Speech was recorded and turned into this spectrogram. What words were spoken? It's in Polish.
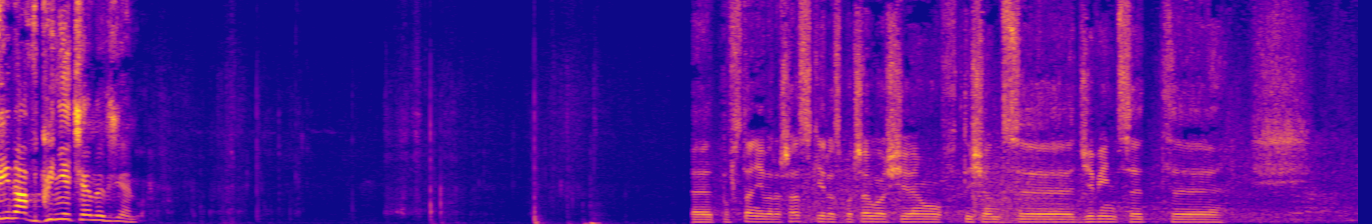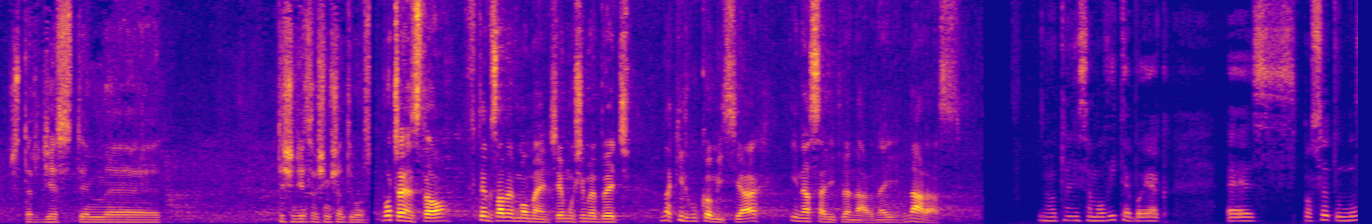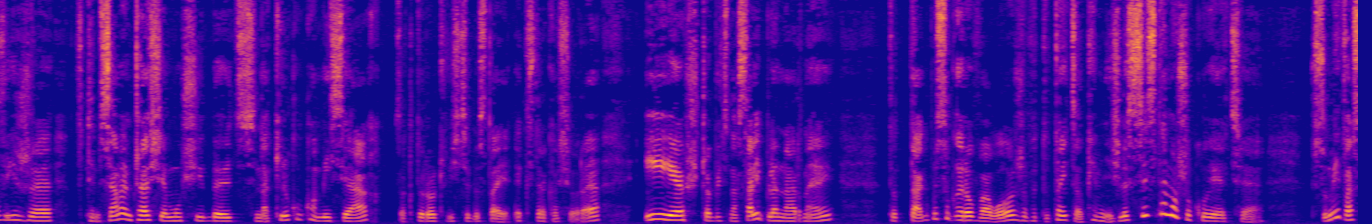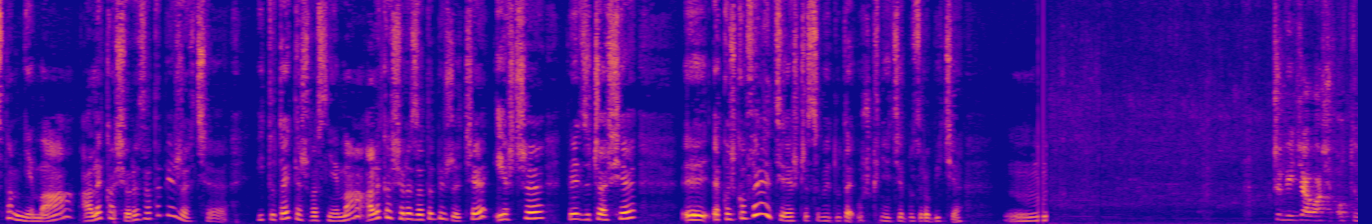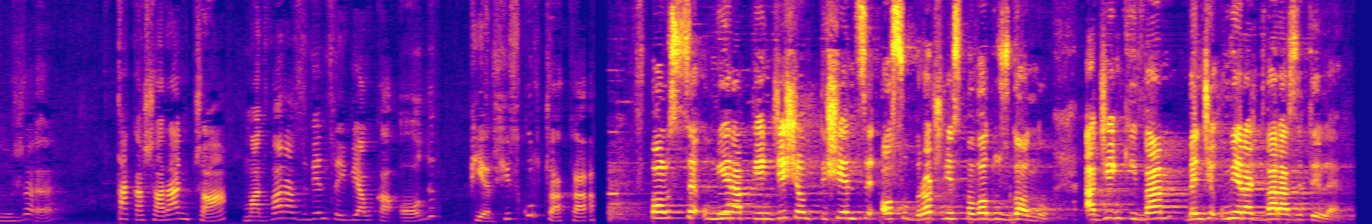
Putina wgnieciemy w ziemię. Powstanie warszawskie rozpoczęło się w 1940, e, 1988. Bo często w tym samym momencie musimy być na kilku komisjach i na sali plenarnej naraz. No to niesamowite, bo jak poseł tu mówi, że w tym samym czasie musi być na kilku komisjach, za które oczywiście dostaje ekstra kasiorę, i jeszcze być na sali plenarnej, to tak by sugerowało, że wy tutaj całkiem nieźle system oszukujecie. W sumie was tam nie ma, ale kasiorę za to bierzecie. I tutaj też was nie ma, ale kasiorę za to bierzecie. I jeszcze w międzyczasie y, jakąś konferencję jeszcze sobie tutaj uszkniecie, bo zrobicie. Czy wiedziałaś o tym, że taka szarańcza ma dwa razy więcej białka od piersi z kurczaka? W Polsce umiera 50 tysięcy osób rocznie z powodu zgonu, a dzięki Wam będzie umierać dwa razy tyle.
